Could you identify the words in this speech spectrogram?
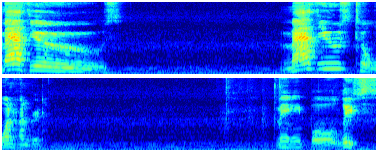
Matthews. Matthews to 100. Maple Leafs.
